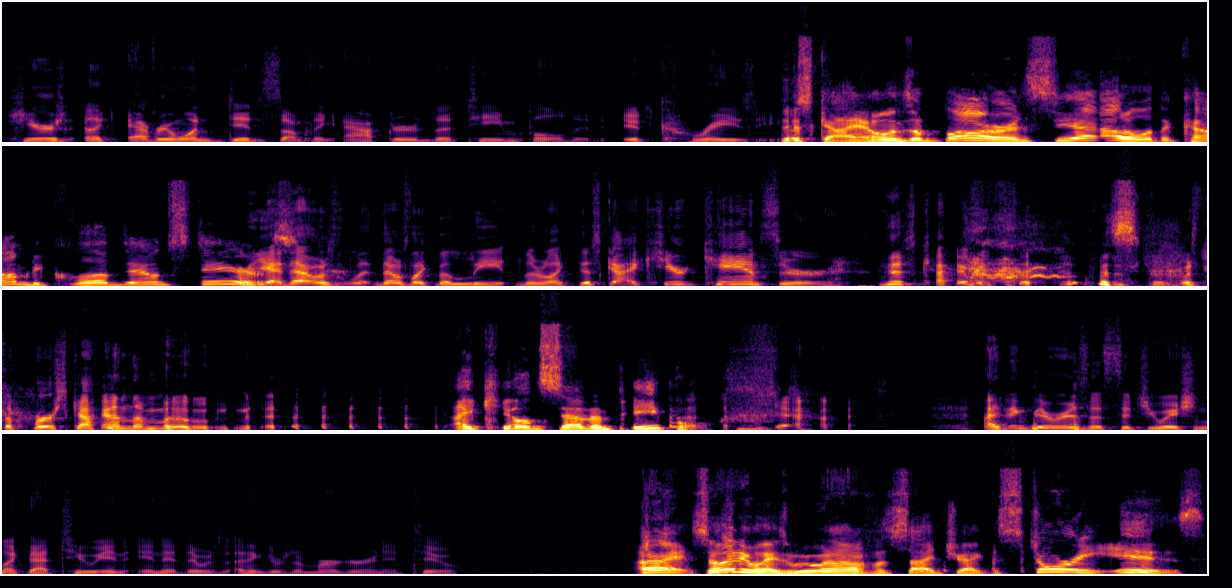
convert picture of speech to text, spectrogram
here's like everyone did something after the team folded. It's crazy. This guy owns a bar in Seattle with a comedy club downstairs. Yeah, that was that was like the lead. They're like, this guy cured cancer. This guy was was, was the first guy on the moon. I killed seven people. yeah, I think there is a situation like that too. In in it, there was I think there was a murder in it too. All right. So, anyways, we went off a sidetrack. The story is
